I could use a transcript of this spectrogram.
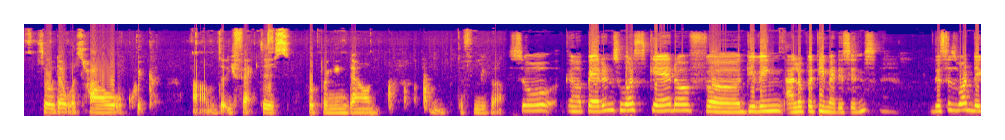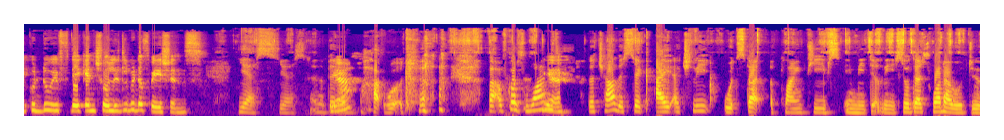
So that was how quick um, the effect is for bringing down um, the fever. So, uh, parents who are scared of uh, giving allopathy medicines, this is what they could do if they can show a little bit of patience. Yes, yes, and a bit Yeah? of hard work. but of course, once Yeah. the child is sick, I actually would start applying Thieves immediately. So that's what I will do,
